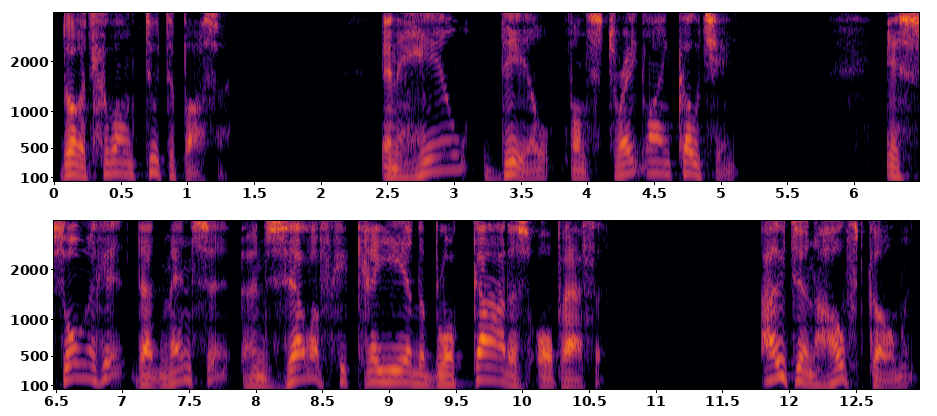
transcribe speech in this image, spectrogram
Door het gewoon toe te passen. Een heel deel van straight line coaching is zorgen dat mensen hun zelf gecreëerde blokkades opheffen, uit hun hoofd komen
